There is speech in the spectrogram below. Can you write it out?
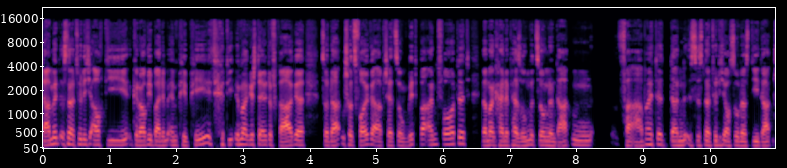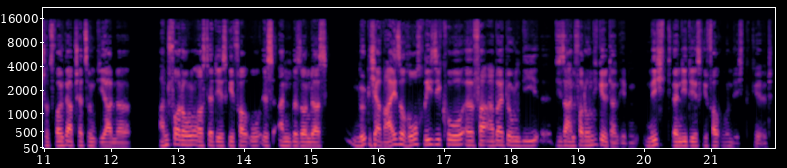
damit ist natürlich auch die, genau wie bei dem MPP, die immer gestellte Frage zur Datenschutzfolgeabschätzung mitbeantwortet. Wenn man keine personenbezogenen Daten verarbeitet, dann ist es natürlich auch so, dass die Datenschutzfolgeabschätzung, die ja eine Anforderung aus der DSGVO ist, an besonders möglicherweise Hochrisikoverarbeitung, die diese Anforderung, die gilt dann eben nicht, wenn die DSGVO nicht gilt.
